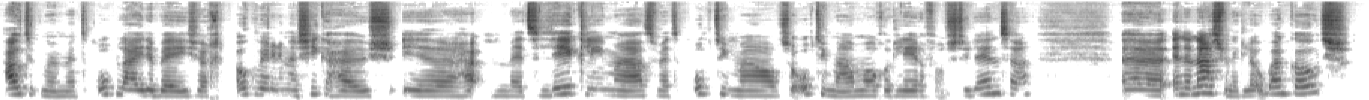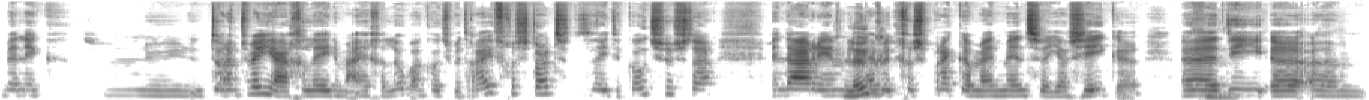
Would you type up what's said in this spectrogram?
Houd ik me met opleiden bezig. Ook weer in een ziekenhuis. Uh, met leerklimaat, met optimaal, zo optimaal mogelijk leren van studenten. Uh, en daarnaast ben ik loopbaancoach. Ben ik nu ruim twee jaar geleden mijn eigen loopbaancoachbedrijf gestart. Dat heet de Coachzuster. En daarin heb ik gesprekken met mensen, ja zeker, uh, die uh, um,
